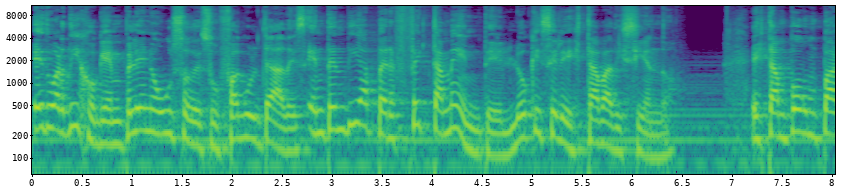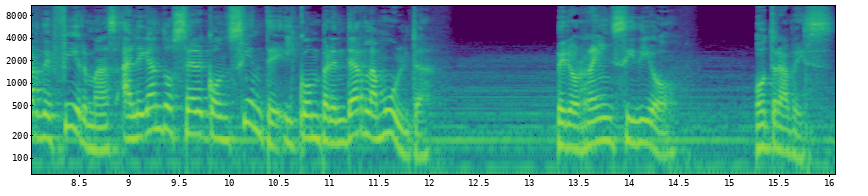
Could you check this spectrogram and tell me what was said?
Edward dijo que en pleno uso de sus facultades entendía perfectamente lo que se le estaba diciendo estampó un par de firmas alegando ser consciente y comprender la multa. Pero reincidió otra vez.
